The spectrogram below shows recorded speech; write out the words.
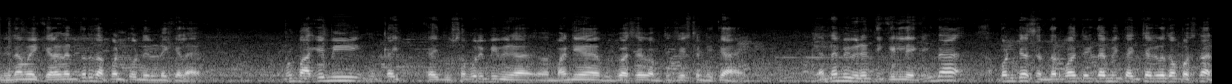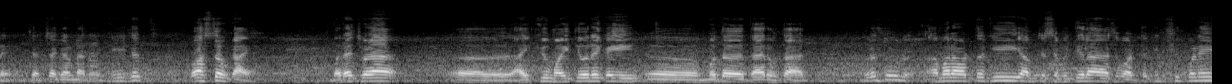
विनामय केल्यानंतरच आपण तो निर्णय केला आहे. म्हणून मागे मी काही काही दिवसापूर्वी मी विना- माननीय भुजबळसाहेब आमचे ज्येष्ठ नेते आहे यांना मी विनंती केली आहे की एकदा आपण त्या संदर्भात एकदा मी त्यांच्याकडे जाऊन बसणार आहे चर्चा करणार आहे की याच्यात वास्तव काय आहे. बऱ्याच वेळा आय क्यू माहितीवरही काही मतं तयार होतात. परंतु आम्हाला वाटतं की आमच्या समितीला असं वाटतं की निश्चितपणे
